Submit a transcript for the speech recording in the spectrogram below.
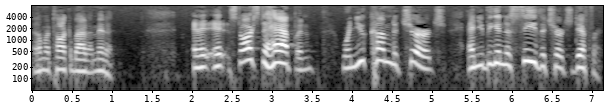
And I'm going to talk about it in a minute. And it, it starts to happen when you come to church and you begin to see the church different.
